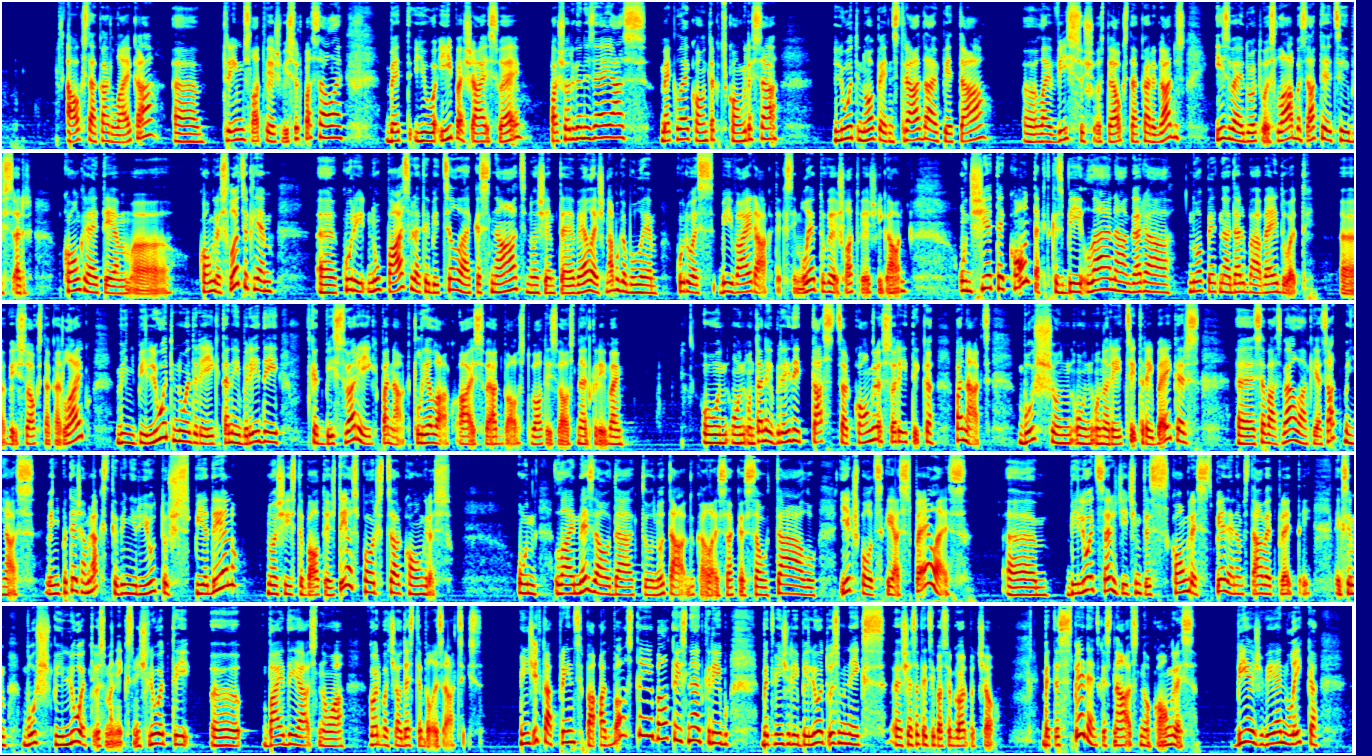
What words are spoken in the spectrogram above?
augstā kara laikā uh, trījus latviešu visur pasaulē, bet jo īpaši ASV pašorganizējās, meklēja kontaktus kongresā, ļoti nopietni strādāja pie tā, uh, lai visus šos augstā kara gadus izveidotos labas attiecības ar konkrētiem uh, kongresa locekļiem, uh, kuri nu, pārsvarā tie bija cilvēki, kas nāca no šiem vēlēšanu apgabaliem, kuros bija vairāk teiksim, lietuviešu, latviešu, igauņu. Un šie kontakti, kas bija lēnā, garā, nopietnā darbā veidoti uh, visu augstākā laiku, viņi bija ļoti noderīgi tajā brīdī, kad bija svarīgi panākt lielāku ASV atbalstu Baltijas valsts neatkarībai. Un, un, un tajā brīdī tas ar kongresu arī tika panākts. Bušs un, un, un arī citi, arī Beigers, e, savā vēlākajās atmiņās, viņi patiešām raksta, ka viņi ir jutuši spiedienu no šīs Baltijas diasporas caur kongresu. Un, lai nezaudētu nu, tādu, kā lai saka, savu tēlu iekšpolitiskajās spēlēs, um, bija ļoti sarežģīti šim kongresa spiedienam stāvēt pretī. Teiksim, Bušs bija ļoti uzmanīgs. Viņš ļoti uh, baidījās no Gorbačova destabilizācijas. Viņš it kā principā atbalstīja Baltijas neatkarību, bet viņš arī bija ļoti uzmanīgs uh, šajās attiecībās ar Gorbačovu. Bet tas spiediens, kas nāca no kongresa, bieži vien lika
